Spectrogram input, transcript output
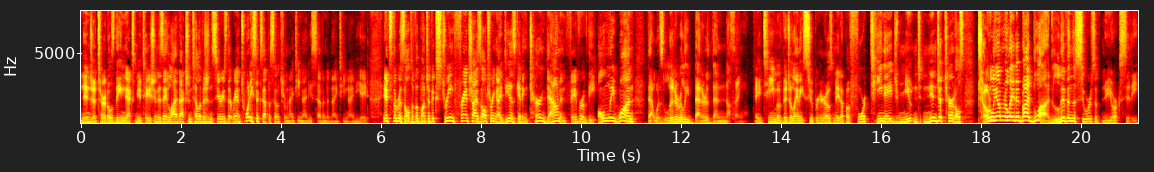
Ninja Turtles The Next Mutation is a live action television series that ran 26 episodes from 1997 to 1998. It's the result of a bunch of extreme franchise altering ideas getting turned down in favor of the only one that was literally better than nothing. A team of vigilante superheroes made up of four teenage mutant ninja turtles, totally unrelated by blood, live in the sewers of New York City.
